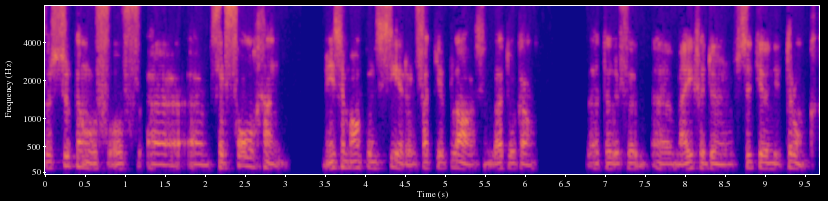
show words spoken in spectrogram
versoeking of of uh, uh, vervolging. Mense maak ons seer of vat jou plaas en wat ook al wat hulle vir uh, my gedoen of sit jy in die tronk.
